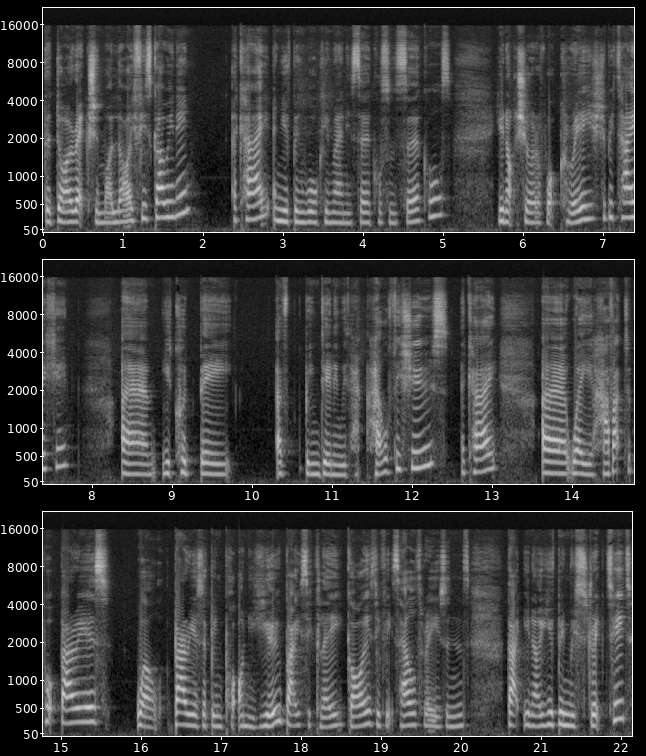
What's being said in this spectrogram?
the direction my life is going in. Okay, and you've been walking around in circles and circles. You're not sure of what career you should be taking. Um, you could be have been dealing with health issues. Okay, uh, where you have had to put barriers. Well, barriers have been put on you, basically, guys. If it's health reasons, that you know you've been restricted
